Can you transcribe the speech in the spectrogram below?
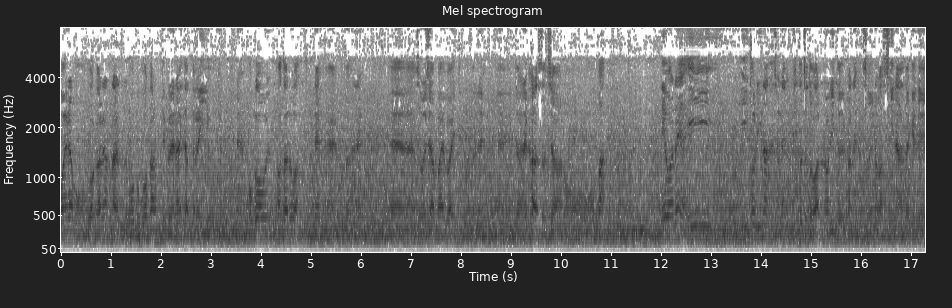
前らも分からない僕分かってくれないんだったらいいよってことでね。他を当たるわってね、えーことでね、えーそれじゃあバイバイってことでね、えー言ったらねカラスたちはあのまあ根はねいいいい鳥なんでしょうね。きっとちょっと悪ノリというかねそういうのが好きなだけで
